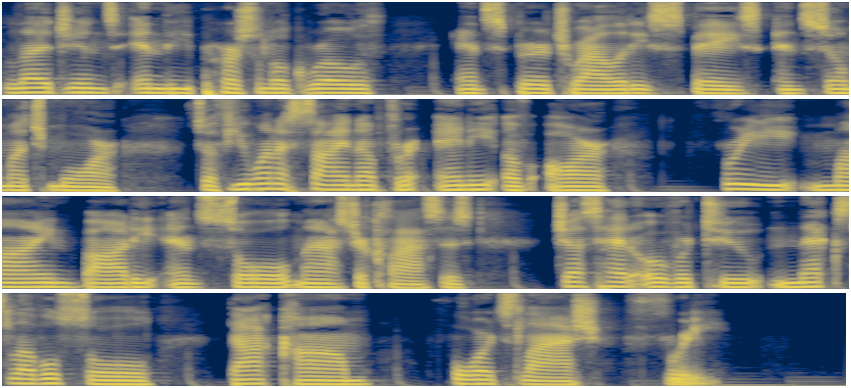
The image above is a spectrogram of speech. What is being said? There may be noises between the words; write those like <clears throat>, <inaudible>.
legends in the personal growth and spirituality space, and so much more. So, if you want to sign up for any of our free mind, body, and soul masterclasses, just head over to nextlevelsoul.com forward slash free.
